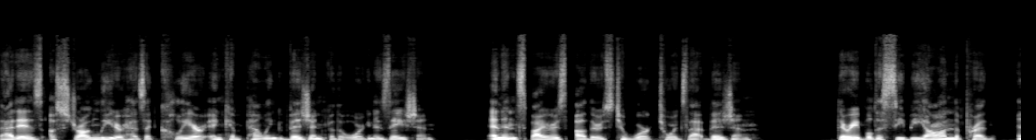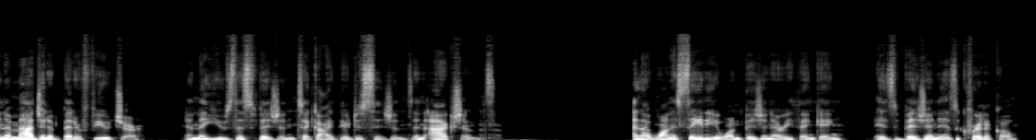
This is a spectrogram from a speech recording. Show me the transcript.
That is, a strong leader has a clear and compelling vision for the organization and inspires others to work towards that vision. They're able to see beyond the present and imagine a better future, and they use this vision to guide their decisions and actions. And I want to say to you on visionary thinking is vision is critical.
